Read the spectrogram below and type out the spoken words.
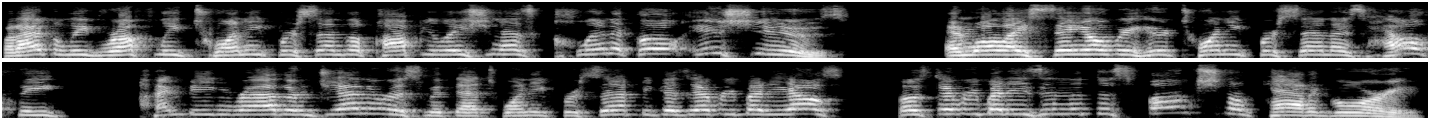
but I believe roughly 20% of the population has clinical issues. And while I say over here 20% is healthy, I'm being rather generous with that 20% because everybody else, most everybody's in the dysfunctional category.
